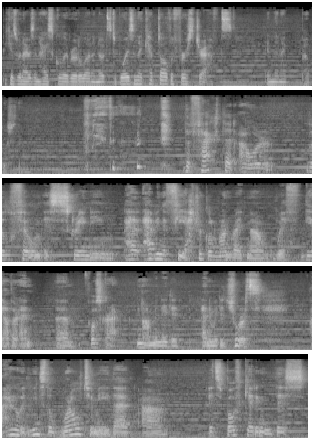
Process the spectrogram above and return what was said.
because when I was in high school, I wrote a lot of notes to boys and I kept all the first drafts, and then I published them. the fact that our little film is screening, ha having a theatrical run right now with the other an, um, Oscar nominated animated shorts, I don't know, it means the world to me that um, it's both getting this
